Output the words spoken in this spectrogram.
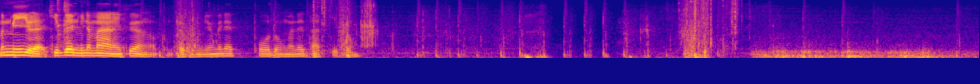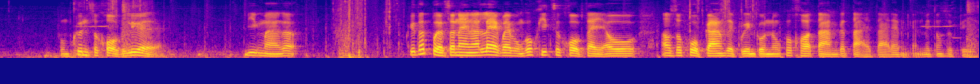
มันมีอยู่แหละคลิปเล่นมินาม่าในเครื่อง แต่ผมยังไม่ได้ โพสลงมาได้ตัดคลิปลงผมขึ้นสโคปไปเรื่อยยิ่งมาก็ คือถ้าเปิดสไนนัดแรกไป ผมก็คลิกสโคปใส่เอาเอาสโคปกลางใส่ปืนกลนกเขาเคาะตามก็ตายตายได้เหมือนกันไม่ต้องสเปรย์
